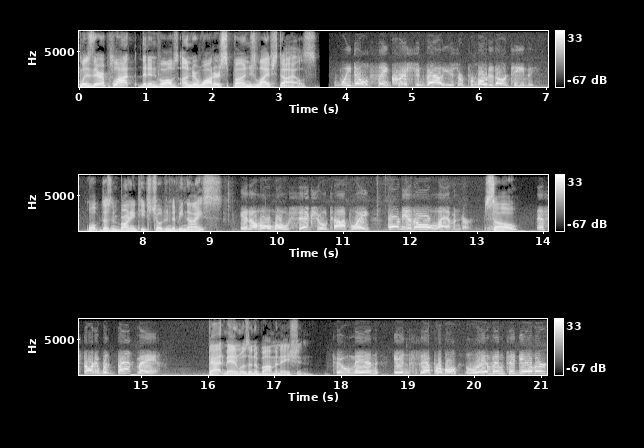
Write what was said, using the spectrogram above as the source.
Was there a plot that involves underwater sponge lifestyles? We don't think Christian values are promoted on TV. Well, doesn't Barney teach children to be nice? In a homosexual type way, Barney is all lavender. So, This started with Batman. Batman was an abomination. Two men, inseparable, living together.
